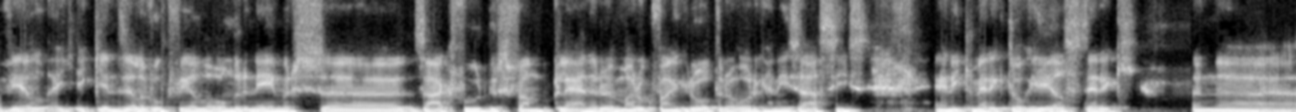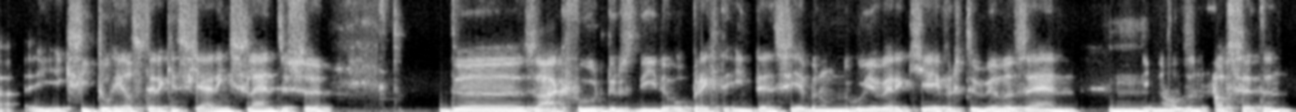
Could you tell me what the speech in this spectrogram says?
veel, ik, ken zelf ook veel ondernemers, uh, zaakvoerders van kleinere, maar ook van grotere organisaties. En ik merk toch heel sterk een, uh, ik zie toch heel sterk een scheidingslijn tussen de zaakvoerders die de oprechte intentie hebben om een goede werkgever te willen zijn hmm. in al zijn facetten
